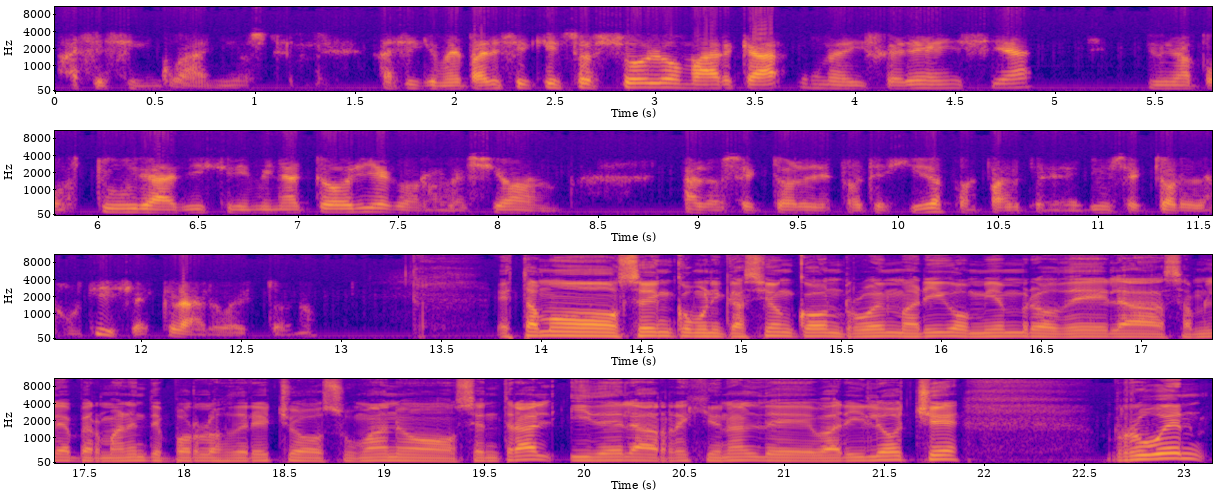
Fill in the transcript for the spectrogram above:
hace cinco años. Así que me parece que eso solo marca una diferencia y una postura discriminatoria con relación a los sectores desprotegidos por parte de un sector de la justicia. Es claro esto, ¿no? Estamos en comunicación con Rubén Marigo, miembro de la Asamblea Permanente por los Derechos Humanos Central y de la Regional de Bariloche. Rubén,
